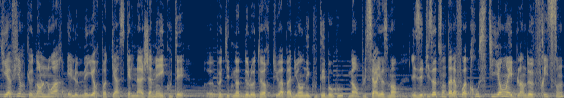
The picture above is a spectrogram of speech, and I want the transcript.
qui affirme que Dans le Noir est le meilleur podcast qu'elle n'a jamais écouté. Euh, petite note de l'auteur, tu as pas dû en écouter beaucoup. Non, plus sérieusement, les épisodes sont à la fois croustillants et pleins de frissons.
